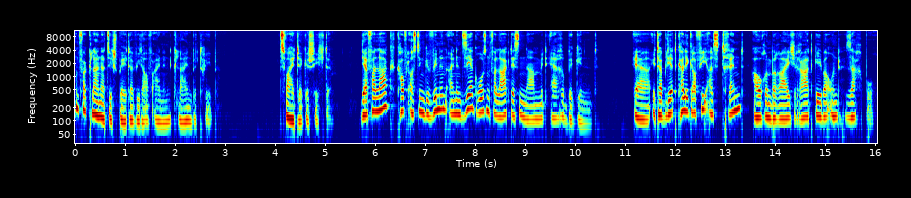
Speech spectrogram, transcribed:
und verkleinert sich später wieder auf einen Kleinbetrieb. Zweite Geschichte. Der Verlag kauft aus den Gewinnen einen sehr großen Verlag, dessen Name mit R beginnt. Er etabliert Kalligraphie als Trend, auch im Bereich Ratgeber und Sachbuch.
